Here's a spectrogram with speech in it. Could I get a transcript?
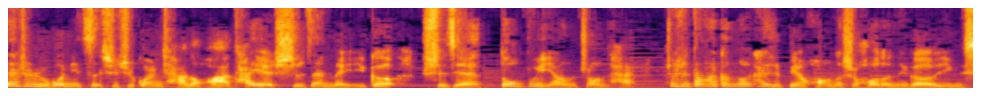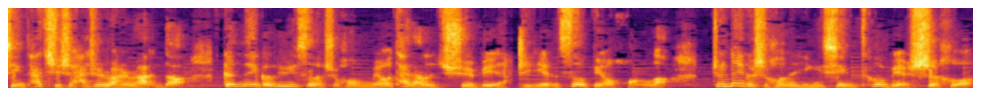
但是如果你仔细去观察的话，它也是在每一个时间都不一样的状态。就是当它刚刚开始变黄的时候的那个银杏，它其实还是软软的，跟那个绿色的时候没有太大的区别，是颜色变黄了。就那个时候的银杏特别适合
